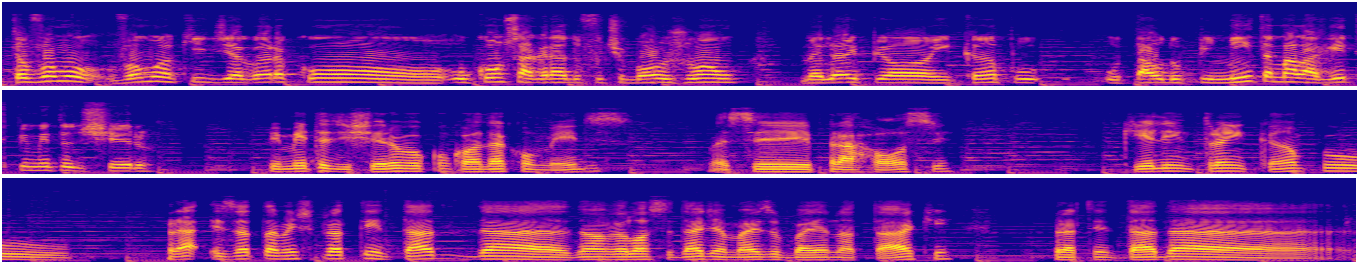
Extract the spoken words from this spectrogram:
Então vamos, vamos aqui de agora com o consagrado futebol, João, melhor e pior em campo, o tal do Pimenta Malagueta e Pimenta de Cheiro. Pimenta de Cheiro eu vou concordar com o Mendes, vai ser para Rossi, que ele entrou em campo pra, exatamente para tentar dar, dar uma velocidade a mais ao Bahia no ataque, para tentar dar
